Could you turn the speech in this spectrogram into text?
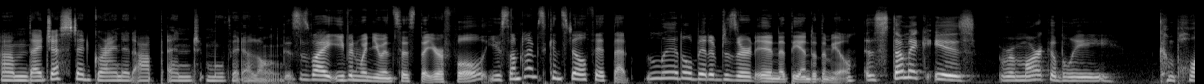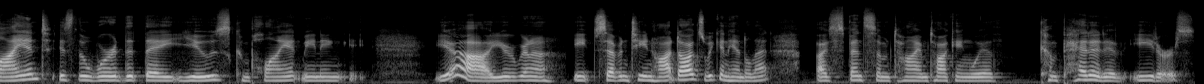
um, digest it, grind it up, and move it along. This is why, even when you insist that you're full, you sometimes can still fit that little bit of dessert in at the end of the meal. The stomach is remarkably compliant, is the word that they use. Compliant meaning, yeah, you're going to eat 17 hot dogs, we can handle that. I've spent some time talking with competitive eaters.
